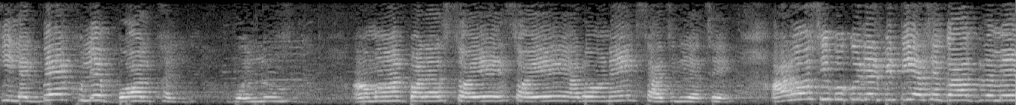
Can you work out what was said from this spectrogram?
কি লাগবে খুলে বল খালি। বললুম, আমার পাড়ার আরও অনেক সাজলি আছে। আরও শিবকুরের বিটি আছে গা গ্রামে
